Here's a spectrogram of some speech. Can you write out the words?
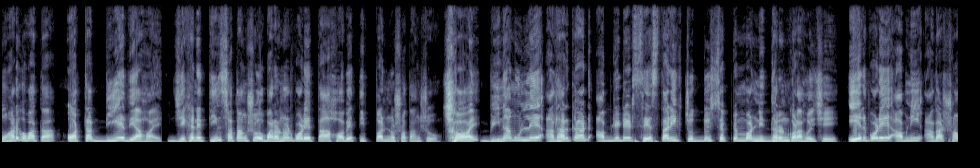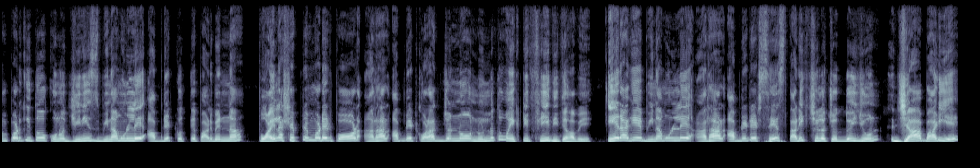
মহার্ঘ ভাতা অর্থাৎ দিয়ে দেয়া হয়। যেখানে তিন শতাংশ বাড়ানোর পরে তা হবে তিপ্পান্ন শতাংশ। ছয়, বিনামূল্যে আধার কার্ড আপডেটের শেষ তারিখ চোদ্দই সেপ্টেম্বর নির্ধারণ করা হয়েছে। এরপরে আপনি আধার সম্পর্কিত কোনো জিনিস বিনামূল্যে আপডেট করতে পারবেন না। পয়লা সেপ্টেম্বরের পর আধার আপডেট করার জন্য ন্যূনতম একটি ফি দিতে হবে। এর আগে বিনামূল্যে আধার আপডেটের শেষ তারিখ ছিল চোদ্দই জুন, যা বাড়িয়ে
